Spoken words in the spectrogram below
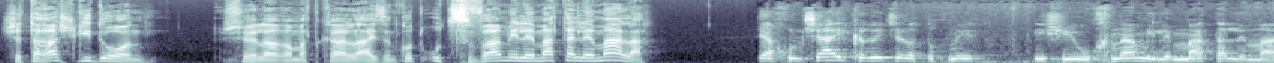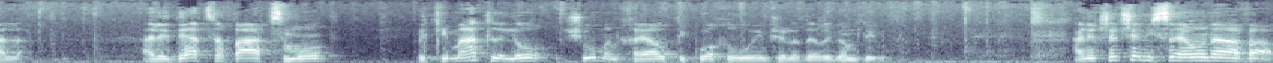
שתר"ש גדעון של הרמטכ"ל איזנקוט עוצבה מלמטה למעלה. שהחולשה העיקרית של התוכנית היא שהיא הוכנה מלמטה למעלה על ידי הצבא עצמו וכמעט ללא שום הנחיה או פיקוח אירועים של הדרג המדיני. אני חושב שניסיון העבר,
